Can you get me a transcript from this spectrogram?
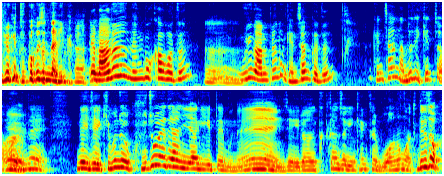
이렇게 두꺼워진다니까. 야, 나는 행복하거든. 어, 어. 우리 남편은 괜찮거든. 괜찮은 남자도 있겠죠. 네. 근데 근데 이제 기본적으로 구조에 대한 이야기이기 때문에 이제 이런 극단적인 캐릭터를 모아놓은 것 같은데 그래서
